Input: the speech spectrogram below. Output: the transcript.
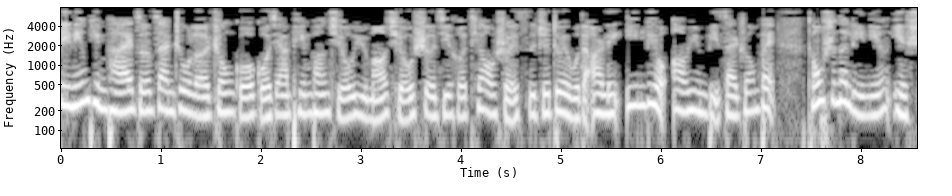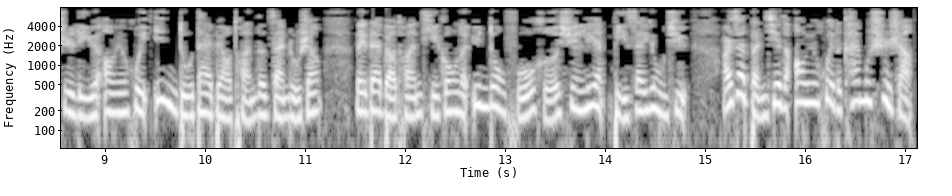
李宁品牌则赞助了中国国家乒乓球、羽毛球、射击和跳水四支队伍的2016奥运比赛装备。同时呢，李宁也是里约奥运会印度代表团的赞助商，为代表团提供了运动服和训练比赛用具。而在本届的奥运会的开幕式上，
